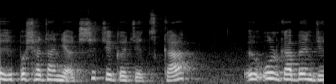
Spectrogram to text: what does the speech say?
y, posiadania trzeciego dziecka y, ulga będzie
